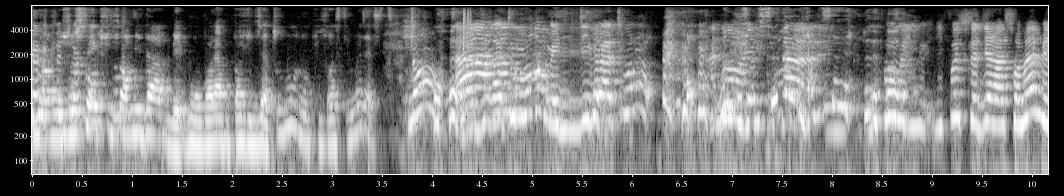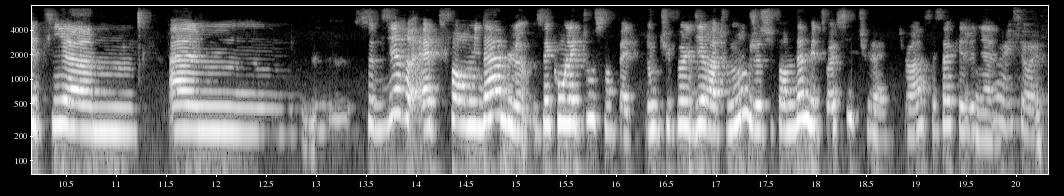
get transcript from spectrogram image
Non, mais je sais que je suis formidable, mais bon, voilà, faut pas que je le dise à tout le monde, donc il faut rester modeste. Non, on va le dire à tout le monde, mais dis-le à toi. Ah non, Oui, je le sais, je il, faut, il- il faut se le dire à soi-même et puis euh, euh, se dire être formidable, c'est qu'on l'est tous en fait. Donc tu peux le dire à tout le monde, je suis formidable, mais toi aussi tu l'es. Tu vois, c'est ça qui est génial. Oui, c'est vrai.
